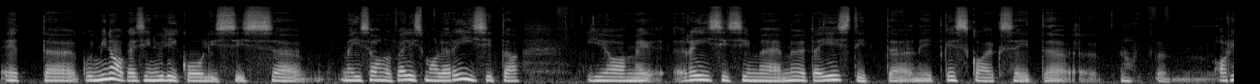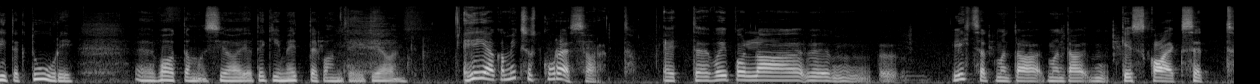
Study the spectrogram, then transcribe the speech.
et äh, kui mina käisin ülikoolis, siis äh, me ei saanud välismaale reisida ja me reisisime mööda Eestit äh, neid keskaegseid noh, arhitektuuri vaatamas ja, ja tegime ettekandeid ja. ei, aga miks just Kuressaaret, et võib-olla lihtsalt mõnda, mõnda keskaegset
